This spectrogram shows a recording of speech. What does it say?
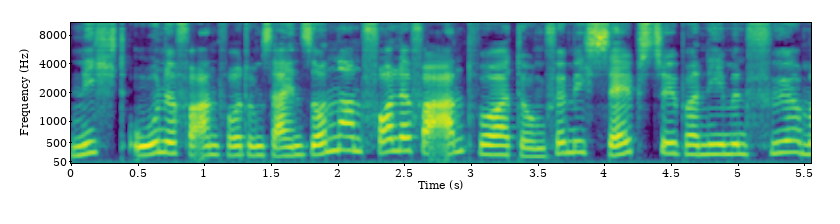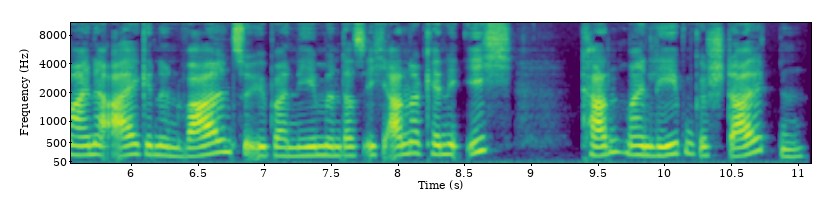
nicht ohne Verantwortung sein, sondern volle Verantwortung für mich selbst zu übernehmen, für meine eigenen Wahlen zu übernehmen, dass ich anerkenne, ich kann mein Leben gestalten.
